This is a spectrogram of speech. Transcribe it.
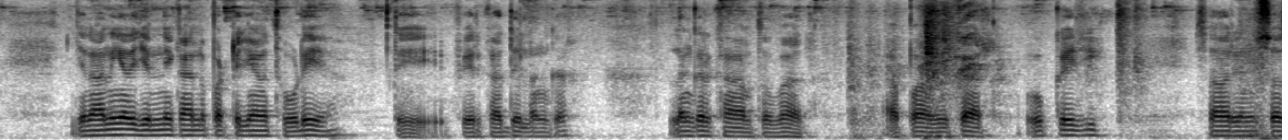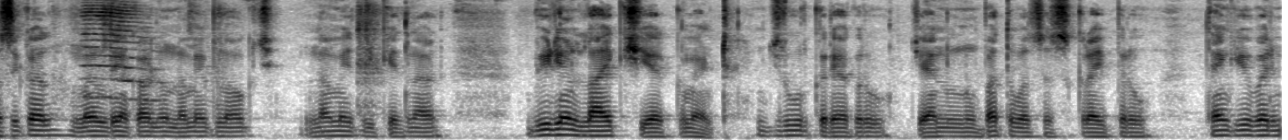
ਜਨਾਨੀਆਂ ਦੇ ਜਿੰਨੇ ਕੰਨ ਪੱਟੇ ਜਾਣ ਥੋੜੇ ਆ ਤੇ ਫਿਰ ਖਾਦੇ ਲੰਗਰ। ਲੰਗਰ ਖਾਣ ਤੋਂ ਬਾਅਦ ਆਪਾਂ ਆਵੇ ਘਰ। ਓਕੇ ਜੀ। ਸਾਰਿਆਂ ਨੂੰ ਸਤਿ ਸ਼੍ਰੀ ਅਕਾਲ। ਮਿਲਦੇ ਹਾਂ ਕੱਲ੍ਹ ਨੂੰ ਨਵੇਂ ਬਲੌਗ 'ਚ, ਨਵੇਂ ਤਰੀਕੇ ਦੇ ਨਾਲ। ਵੀਡੀਓ ਨੂੰ ਲਾਈਕ, ਸ਼ੇਅਰ, ਕਮੈਂਟ ਜਰੂਰ ਕਰਿਆ ਕਰੋ। ਚੈਨਲ ਨੂੰ ਵੱਧ ਤੋਂ ਵੱਧ ਸਬਸਕ੍ਰਾਈਬ ਕਰੋ। Thank you very much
